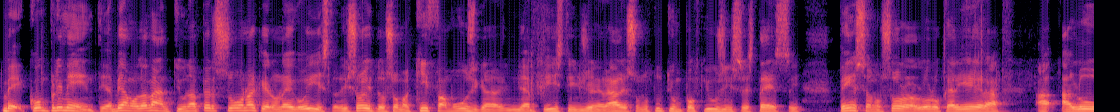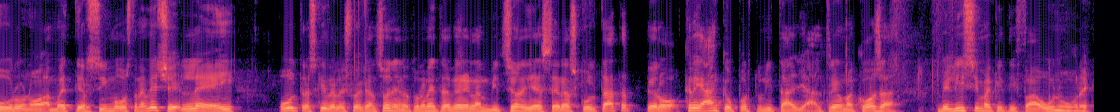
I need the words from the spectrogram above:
Beh, complimenti, abbiamo davanti una persona che non è egoista. Di solito, insomma, chi fa musica, gli artisti in generale, sono tutti un po' chiusi in se stessi, pensano solo alla loro carriera, a, a loro, no? a mettersi in mostra. Invece lei, oltre a scrivere le sue canzoni, naturalmente avere l'ambizione di essere ascoltata, però crea anche opportunità agli altri. È una cosa bellissima che ti fa onore.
